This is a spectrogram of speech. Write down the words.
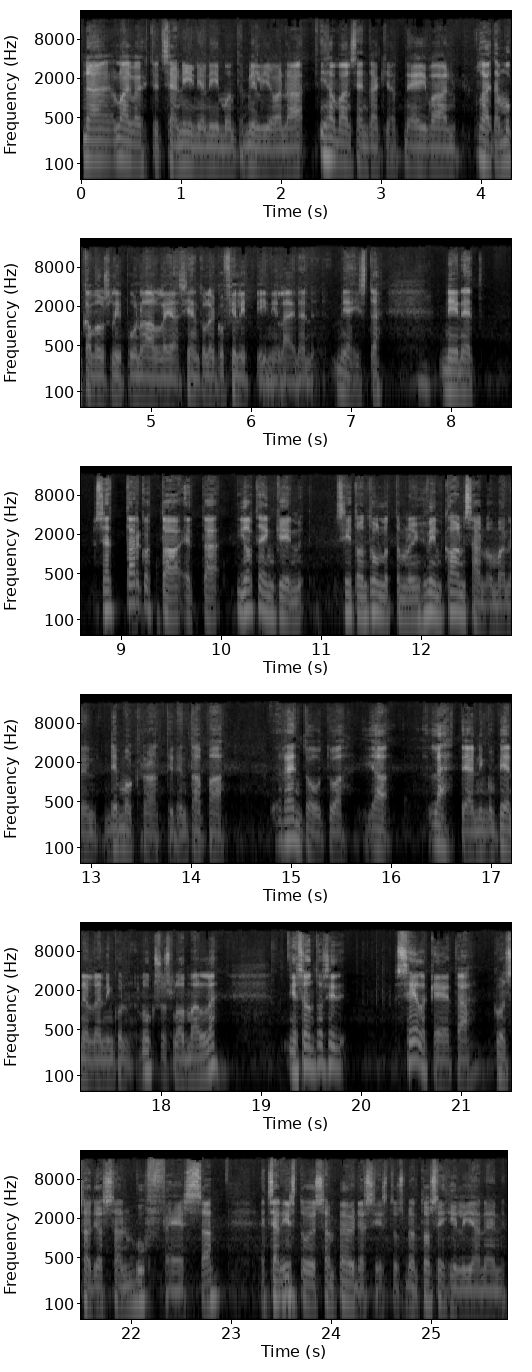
nämä laivayhtiöt saa niin ja niin monta miljoonaa ihan vain sen takia, että ne ei vaan laita mukavuuslipun alle ja siihen tulee joku filippiiniläinen miehistö. Niin että se tarkoittaa, että jotenkin siitä on tullut tämmöinen hyvin kansanomainen demokraattinen tapa rentoutua ja lähteä niin kuin pienelle niin kuin luksuslomalle. Ja se on tosi selkeetä, kun sä oot jossain buffeessa. Että siellä istuu jossain pöydässä, istuu tosi hiljainen,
